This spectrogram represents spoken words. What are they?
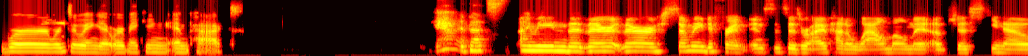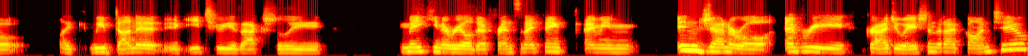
we're we're doing it. We're making impact. Yeah, that's. I mean, the, there there are so many different instances where I've had a wow moment of just you know like we've done it. E2E is actually making a real difference. And I think, I mean, in general, every graduation that I've gone to,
